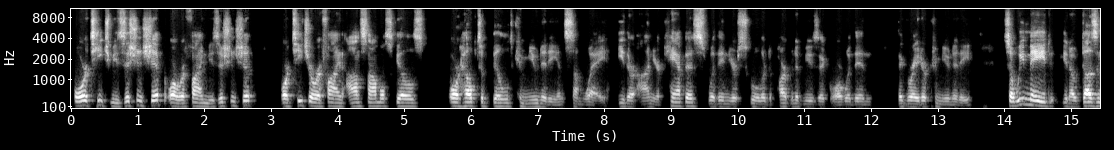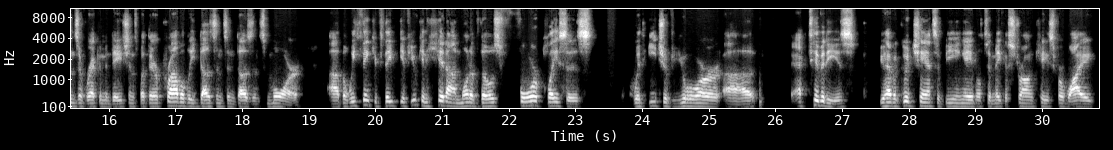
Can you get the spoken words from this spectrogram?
or teach musicianship or refine musicianship or teach or refine ensemble skills or help to build community in some way either on your campus within your school or department of music or within the greater community so we made you know dozens of recommendations but there are probably dozens and dozens more uh, but we think if they if you can hit on one of those four places with each of your uh, activities, you have a good chance of being able to make a strong case for why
